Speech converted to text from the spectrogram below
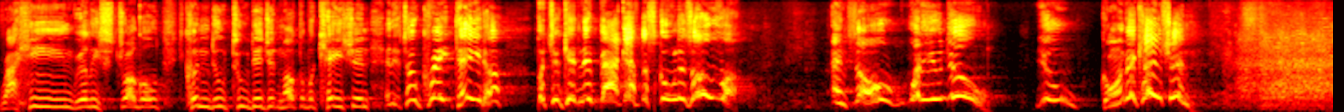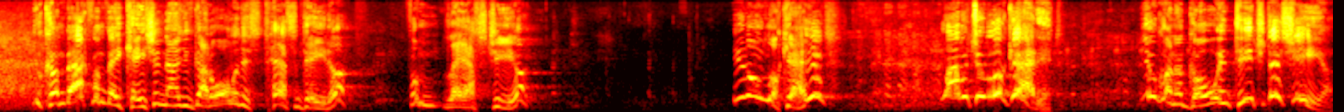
Raheem really struggled, couldn't do two digit multiplication. And it's so great data, but you're getting it back after school is over. And so, what do you do? You go on vacation. you come back from vacation, now you've got all of this test data from last year. You don't look at it. Why would you look at it? You're going to go and teach this year.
